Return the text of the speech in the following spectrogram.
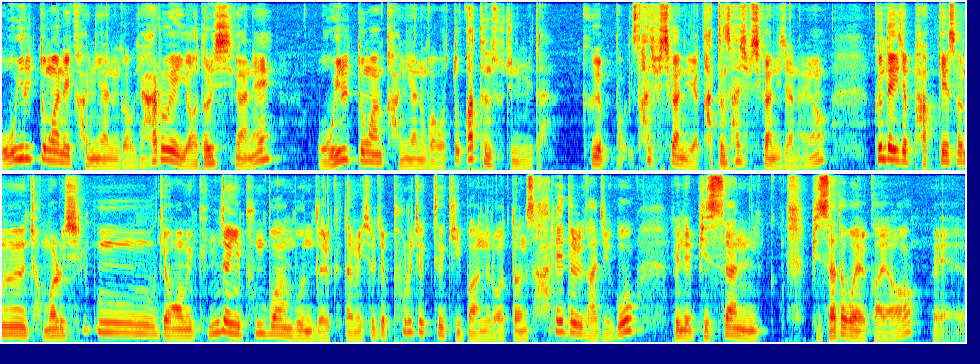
5일 동안에 강의하는 거, 하루에 8시간에 5일 동안 강의하는 거하고 똑같은 수준입니다. 그게 40시간이에요. 같은 40시간이잖아요. 근데 이제 밖에서는 정말로 실무 경험이 굉장히 풍부한 분들, 그 다음에 실제 프로젝트 기반으로 어떤 사례들 가지고 굉장히 비싼, 비싸다고 할까요? 네,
